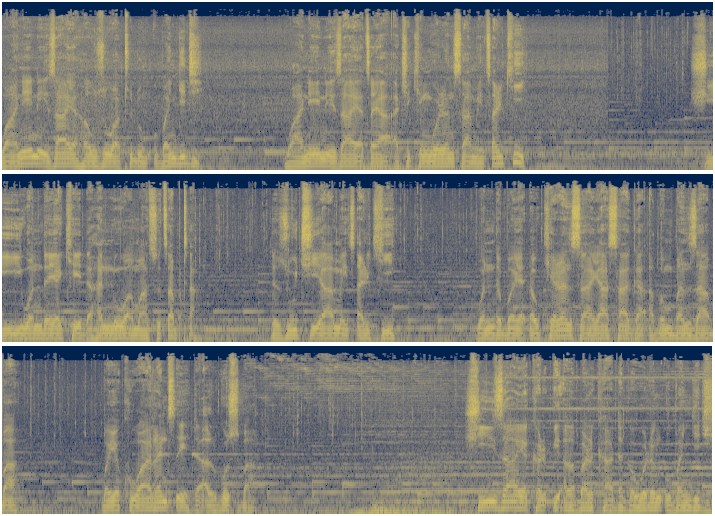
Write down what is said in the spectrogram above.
Wane ne za ya hau zuwa tudun Ubangiji? Wane ne za ya tsaya a cikin wurinsa mai tsarki? Shi wanda yake da hannuwa masu tsabta, da zuciya mai tsarki. wanda ba ya ɗauki ransa ya sa ga abin banza ba ba ya kuwa rantse da algus ba shi za ya karɓi albarka daga wurin ubangiji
